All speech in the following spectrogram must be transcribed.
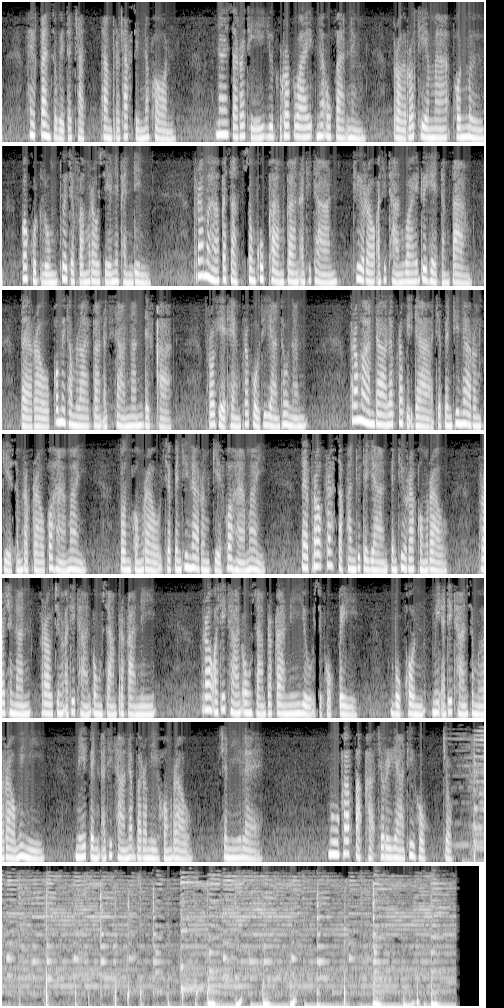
ให้กั้นเสวตฉัตรทำประทักษิณนคร นายสารถีหยุดรถไว้ณโอกาสหนึ่ง ปล่อยรถเทียมม้าพ้นมือ ก็ขุดหลุมเพื่อจะฝังเราเสียในแผ่นดิน พระมหากษัตริย์ทรงคุกคามการอธิษฐานที่เราอธิษฐานไว้ด้วยเหตุต่างๆ แต่เราก็ไม่ทำลายการอธิษฐานนั้นเด็ดขาด เพราะเหตุแห่งพระโพธิญาณเท่านั้น พระมารดาและพระบิดาจะเป็นที่น่ารังเกียจสำหรับเราก็หาไม่ ตนของเราจะเป็นที่น่ารังเกียจก็หาไม่ แต่เพราะพระสัพพัญยุตยานเป็นที่รักของเรา เพราะฉะนั้นเราจึงอธิษฐานองค์สามประการนี้ เราอธิษฐานองค์สามประการนี้อยู่สิบหกปี บุคคลมีอธิษฐานเสมอเราไม่มี นี้เป็นอธิษฐานบารมีของเรา ชนี้แล มูคปักขจริยาที่หกจบ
